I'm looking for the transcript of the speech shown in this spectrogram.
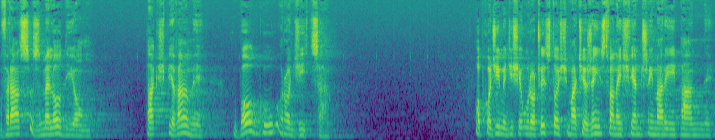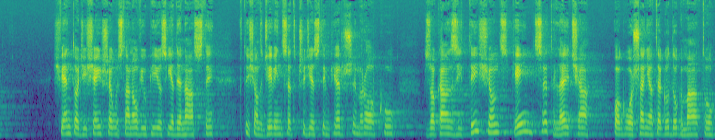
wraz z melodią. Tak śpiewamy Bogu Rodzica. Obchodzimy dzisiaj uroczystość macierzyństwa Najświętszej Maryi Panny. Święto dzisiejsze ustanowił Pius XI w 1931 roku z okazji 1500-lecia ogłoszenia tego dogmatu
